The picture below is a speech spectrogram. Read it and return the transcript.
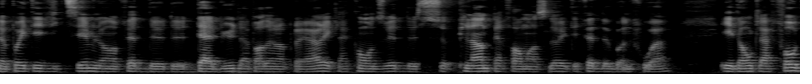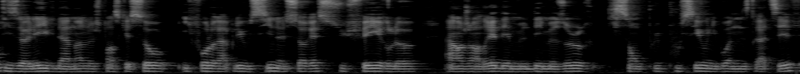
n'a pas été victime là, en fait d'abus de, la part de l'employeur et que la conduite de ce plan de performance-là a été faite de bonne foi. Et donc la faute isolée, évidemment, je pense que ça, il faut le rappeler aussi, ne saurait suffire à engendrer des, des mesures qui sont plus poussées au niveau administratif.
